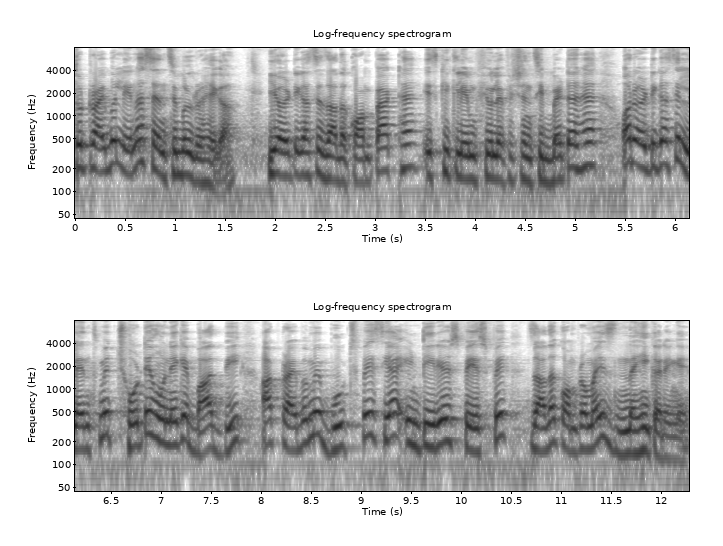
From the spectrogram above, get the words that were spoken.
तो ट्राइबल लेना सेंसिबल रहेगा। ये अर्टिगा से ज़्यादा कॉम्पैक्ट है, इसकी क्लेम फ्यूल एफिशिएंसी बेटर है, और अर्टिगा से लेंथ में छोटे होने के बाद भी आप ट्राइबल में बूट स्पेस या इंटीरियर स्पेस पे ज़्यादा कॉम्प्रोमाइज़ नहीं करेंगे।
